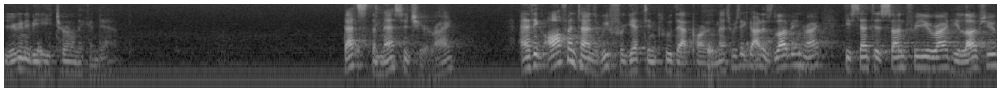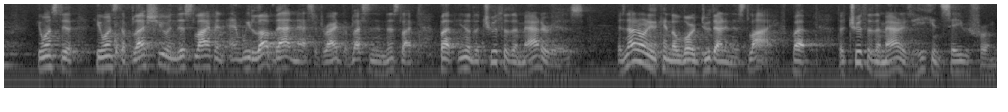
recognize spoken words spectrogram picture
you're going to be eternally condemned. That's the message here, right? And I think oftentimes we forget to include that part of the message. We say God is loving, right? He sent his son for you, right? He loves you. He wants to, he wants to bless you in this life, and, and we love that message, right? The blessings in this life. But you know, the truth of the matter is, is not only can the Lord do that in this life, but the truth of the matter is he can save you from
